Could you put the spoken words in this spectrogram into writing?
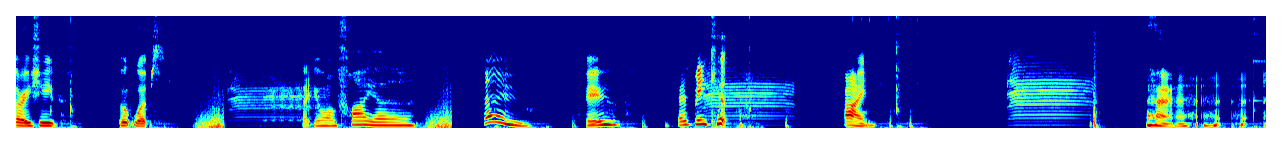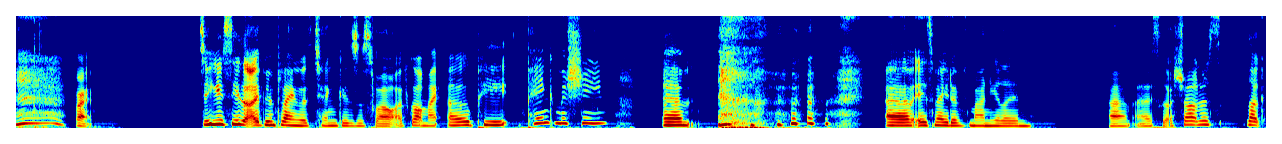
Sorry, sheep. Oh, whoops. Set you on fire. No! Move. Let me kill- Fine. right. So you can see that I've been playing with Tinkers as well. I've got my OP pink machine. Um, um it's made of manyullyn. Um, and it's got a sharpness. Look,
